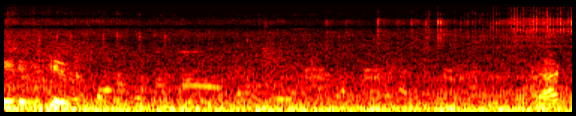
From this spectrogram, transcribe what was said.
இது திரும்ப ஸ்டார்ட்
